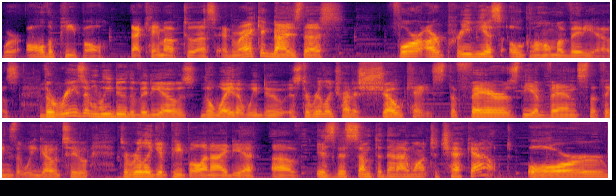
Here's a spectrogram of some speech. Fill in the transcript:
were all the people that came up to us and recognized us for our previous Oklahoma videos. The reason we do the videos the way that we do is to really try to showcase the fairs, the events, the things that we go to, to really give people an idea of, is this something that I want to check out? Or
